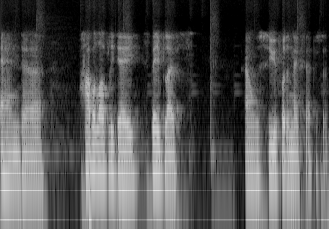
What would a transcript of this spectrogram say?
and uh, have a lovely day. Stay blessed. And we'll see you for the next episode.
